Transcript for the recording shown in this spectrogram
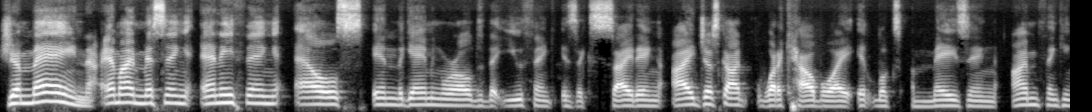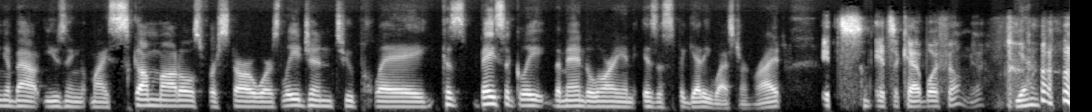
Jomane, am I missing anything else in the gaming world that you think is exciting? I just got What a Cowboy. It looks amazing. I'm thinking about using my scum models for Star Wars Legion to play because basically The Mandalorian is a spaghetti western, right? It's it's a cowboy film, yeah. Yeah.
